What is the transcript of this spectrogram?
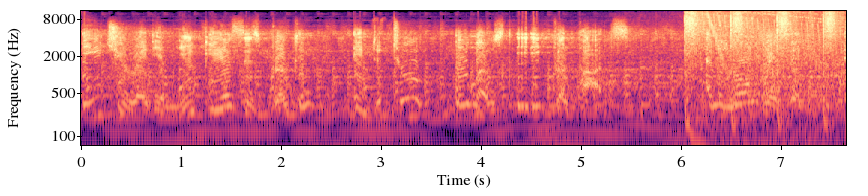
each uranium nucleus is broken into two almost equal parts. And along with it,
